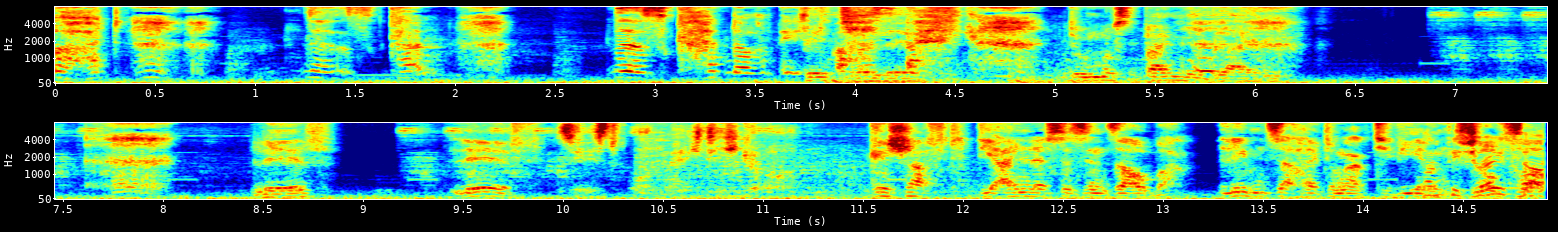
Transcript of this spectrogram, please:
Gott. Das kann. Das kann doch nicht Bitte, wahr Liv. sein. Du musst bei mir bleiben. Liv? Liv? Sie ist ohnmächtig geworden. Geschafft. Die Einlässe sind sauber. Lebenserhaltung aktivieren. Mach die Sofort.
